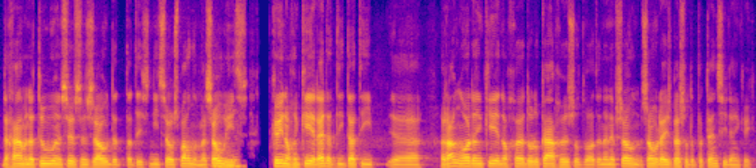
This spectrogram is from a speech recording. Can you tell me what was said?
daar gaan we naartoe en zus en zo. Dat, dat is niet zo spannend. Maar zoiets mm -hmm. Kun je nog een keer, hè, dat die, dat die uh, rangorde een keer nog uh, door elkaar gehusteld wordt. En dan heeft zo'n zo'n race best wel de potentie, denk ik.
